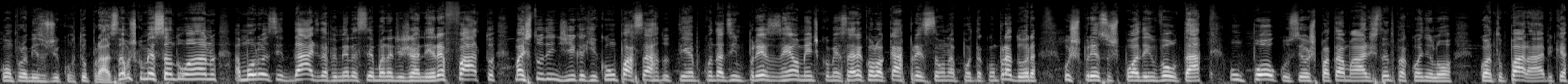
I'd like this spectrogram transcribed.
compromissos de curto prazo. Estamos começando o ano, a morosidade da primeira semana de janeiro é fato, mas tudo indica que com o passar do tempo, quando as empresas realmente começarem a colocar pressão na ponta compradora, os preços podem voltar um pouco os seus patamares, tanto para Conilon quanto quanto parábica,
